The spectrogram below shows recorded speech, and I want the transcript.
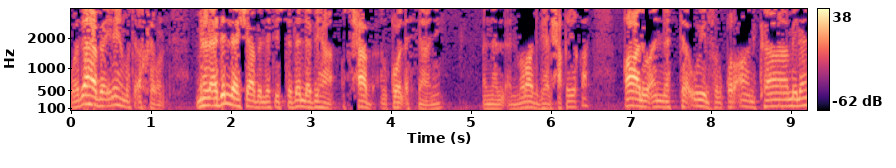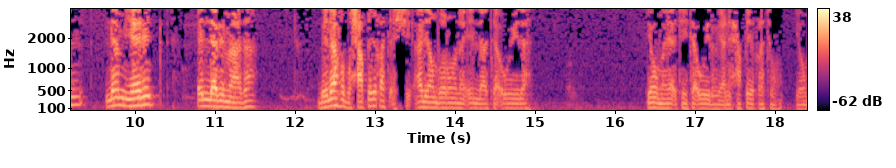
وذهب إليه المتأخرون. من الأدلة يا شباب التي استدل بها أصحاب القول الثاني أن المراد بها الحقيقة قالوا أن التأويل في القرآن كاملا لم يرد إلا بماذا؟ بلفظ حقيقة الشيء. هل ينظرون إلا تأويله؟ يوم يأتي تأويله يعني حقيقته يوم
